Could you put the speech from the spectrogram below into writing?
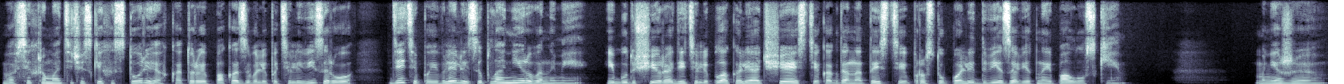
Во всех романтических историях, которые показывали по телевизору, дети появлялись запланированными, и будущие родители плакали от счастья, когда на тесте проступали две заветные полоски. Мне же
